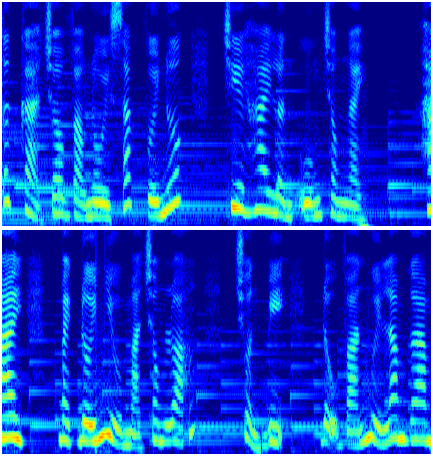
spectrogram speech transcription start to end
tất cả cho vào nồi sắc với nước, chia hai lần uống trong ngày. 2. Bạch đới nhiều mà trong loãng, chuẩn bị đậu ván 15g,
